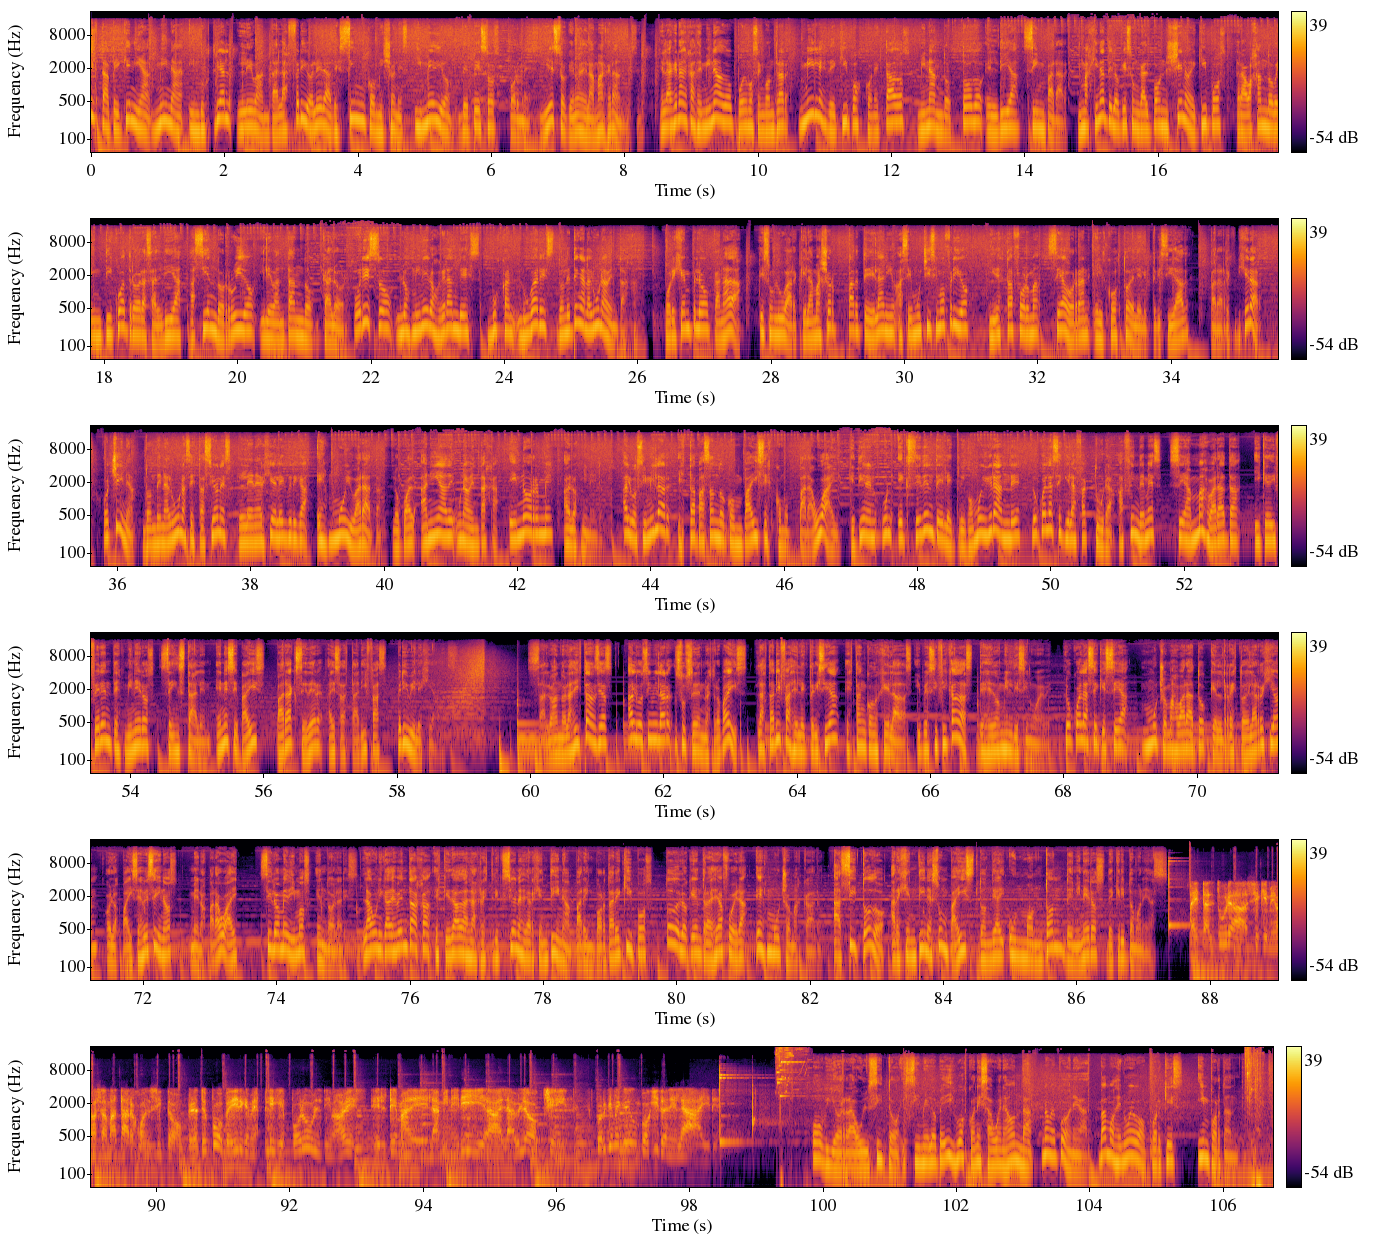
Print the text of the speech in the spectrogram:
Esta pequeña mina industrial levanta la friolera de 5 millones y medio de pesos por mes. Y eso que no es de las más grandes. ¿eh? En las granjas de minado podemos encontrar miles de equipos conectados minando todo el día sin parar. Imagínate lo que es un galpón lleno de equipos trabajando 24 horas al día, haciendo ruido y levantando calor. Por eso los mineros grandes buscan lugares donde tengan alguna ventaja. Por ejemplo, Canadá es un lugar que la mayor parte del año hace muchísimo frío y de esta forma se ahorran el costo de la electricidad para refrigerar. O China, donde en algunas estaciones la energía eléctrica es muy barata, lo cual añade una ventaja enorme a los mineros. Algo similar está pasando con países como Paraguay, que tienen un excedente eléctrico muy grande, lo cual hace que la factura a fin de mes sea más barata y que diferentes mineros se instalen en ese país para acceder a esas tarifas privilegiadas. Salvando las distancias, algo similar sucede en nuestro país. Las tarifas de electricidad están congeladas y especificadas desde 2019, lo cual hace que sea mucho más barato que el resto de la región o los países vecinos, menos Paraguay, si lo medimos en dólares. La única desventaja es que dadas las restricciones de Argentina para importar equipos, todo lo que entra desde afuera es mucho más caro. Así todo, Argentina es un país donde hay un montón de mineros de criptomonedas. A esta altura sé que me vas a matar, Juancito, pero te puedo pedir que me expliques por última vez el tema de la minería, la blockchain, porque me quedé un poquito en el aire. Obvio, Raúlcito, y si me lo pedís vos con esa buena onda, no me puedo negar. Vamos de nuevo porque es importante.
